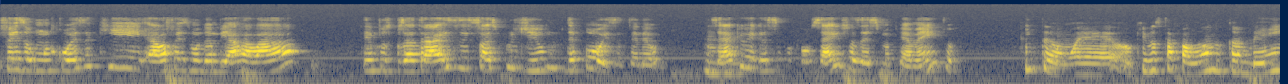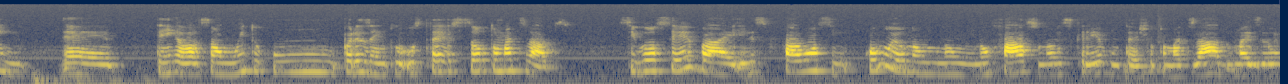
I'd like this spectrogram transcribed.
que fez alguma coisa que ela fez uma gambiarra lá tempos atrás e só explodiu depois, entendeu? Uhum. Será que o regressivo consegue fazer esse mapeamento? Então, é, o que você está falando também é, tem relação muito com, por exemplo, os testes automatizados. Se você vai, eles falam assim, como eu não, não, não faço, não escrevo o teste automatizado, mas eu,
